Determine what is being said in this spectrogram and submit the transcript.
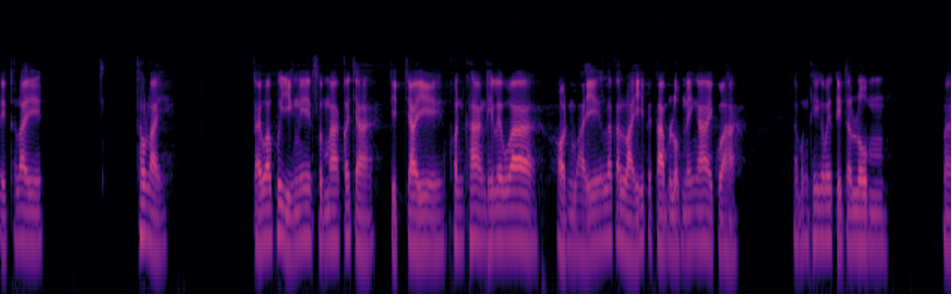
ติดอะไรเท่าไหร่ แต่ว่าผู้หญิงนี่ส่วนมากก็จะ จิตใจค่อนข้างที่เรียกว่าอ่อนไหวแล้วก็ไหลไปตามอารมณ์ได้ง่ายกว่า แล้วบางทีก็ไปติดอารมณ์มา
